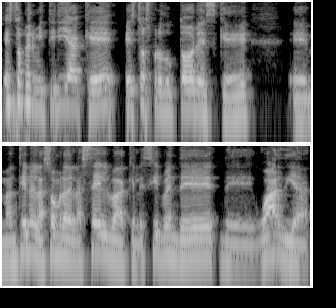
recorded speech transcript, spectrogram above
Esto permitiría que estos productores que eh, mantienen la sombra de la selva, que les sirven de, de guardia,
